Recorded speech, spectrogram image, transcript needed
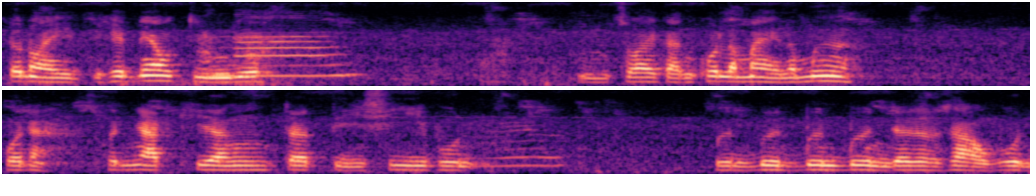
แต่หน่อยเฮ็ดแนวกินอยู่อืมซอยกันคนละไม้ละมือคนอะเพิ่นยัดเคียงจะตีชีพุ่นบืนบืนบืนบืนจะเศร้าๆพุ่น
